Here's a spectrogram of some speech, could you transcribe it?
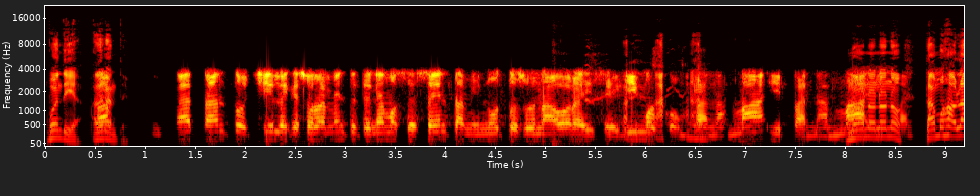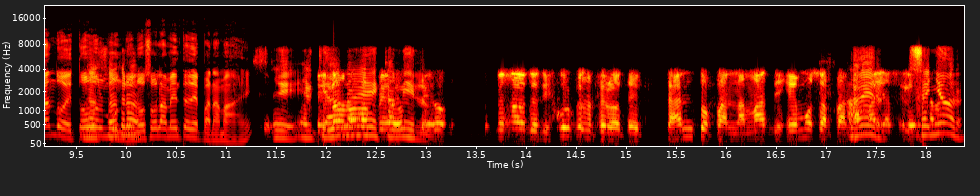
Buen día, adelante. A tanto Chile que solamente tenemos 60 minutos, una hora y seguimos con Panamá y Panamá. No, no, no, no. Estamos hablando de todo el mundo, no solamente de Panamá, ¿eh? Sí, el que No, habla no, no, es pero- Camilo. pero- no, no, discúlpenme, pero de tanto Panamá, dejemos a Panamá. a ver, ya se le está- señor,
